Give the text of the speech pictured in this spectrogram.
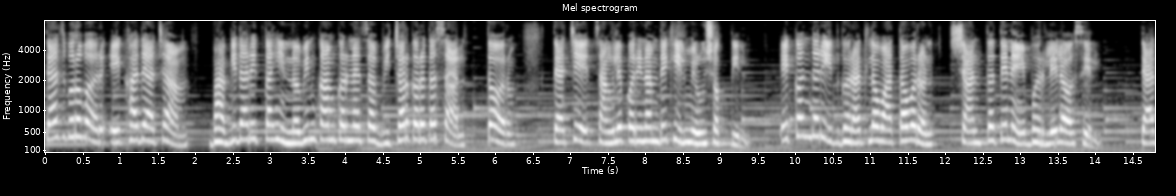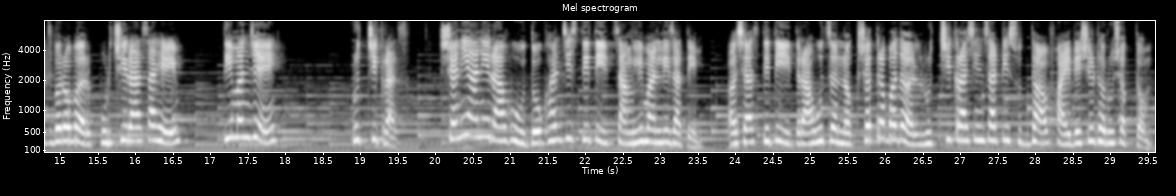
त्याचबरोबर एखाद्याच्या भागीदारीत काही नवीन काम करण्याचा विचार करत असाल तर त्याचे चांगले परिणाम देखील मिळू शकतील. एकंदरीत घरातलं वातावरण शांततेने भरलेलं असेल. त्याचबरोबर पुढची रास आहे ती म्हणजे वृश्चिक रास. शनी आणि राहू दोघांची स्थिती चांगली मानली जाते. अशा स्थितीत राहूचं नक्षत्र बदल वृश्चिक राशींसाठी सुद्धा फायदेशीर ठरू शकतं.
